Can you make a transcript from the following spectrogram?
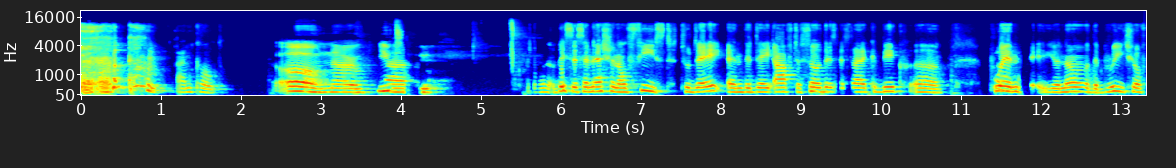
wow. I'm cold. Oh no, you uh, too. This is a national feast today and the day after. So mm. this is like a big uh, puente, you know, the breach of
